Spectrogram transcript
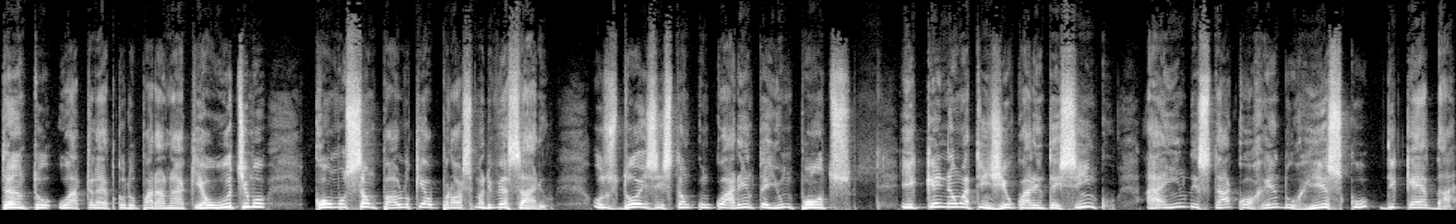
Tanto o Atlético do Paraná, que é o último, como o São Paulo, que é o próximo adversário. Os dois estão com 41 pontos. E quem não atingiu 45 ainda está correndo risco de queda.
